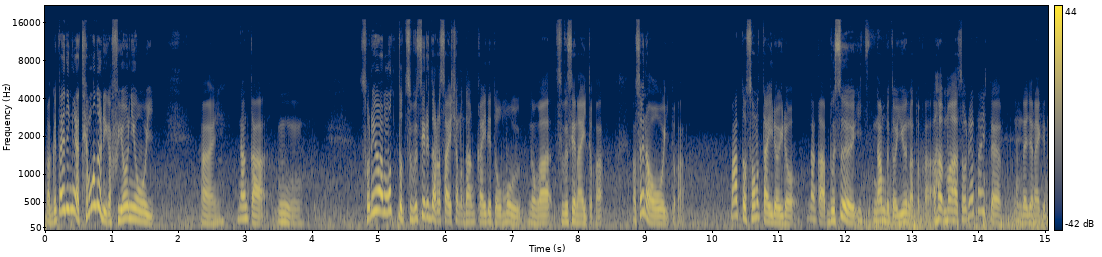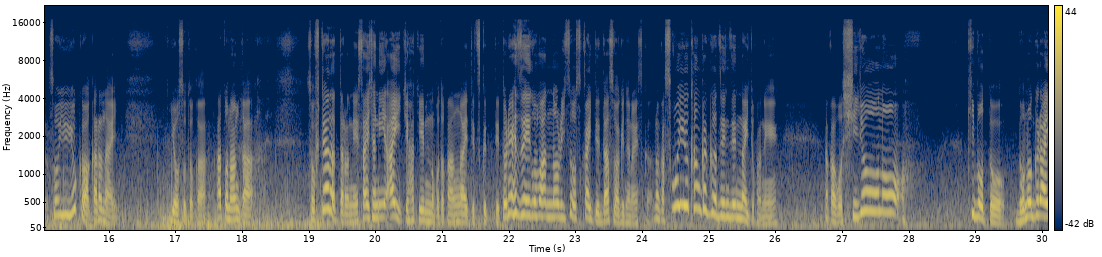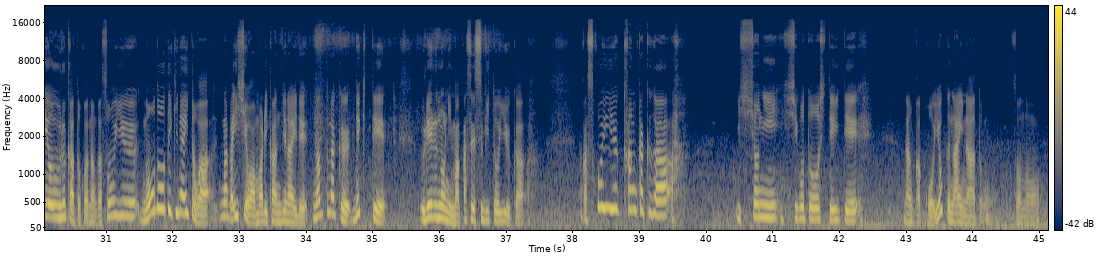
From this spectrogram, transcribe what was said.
まあ、具体的には手戻りが不要に多い。はい。なんかうん。それはもっと潰せるだろ最初の段階でと思うのが潰せないとか、まあ、そういうのは多いとか、まあ、あとその他いろいろ。なんか部数何部というなとか。まあそれは大した問題じゃないけど。そういうよくわからない要素とか。あとなんかソフトウェアだったらね最初に i18n のこと考えて作ってとりあえず英語版のリソース書いて出すわけじゃないですか。なんかそういう感覚が全然ないとかね。なんかこう市場の規模とどのぐらいを売るかとか、なんかそういう能動的な意図が、なんか意思をあまり感じないで、なんとなくできて売れるのに任せすぎというか、なんかそういう感覚が一緒に仕事をしていて、なんかこう良くないなと思う。その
